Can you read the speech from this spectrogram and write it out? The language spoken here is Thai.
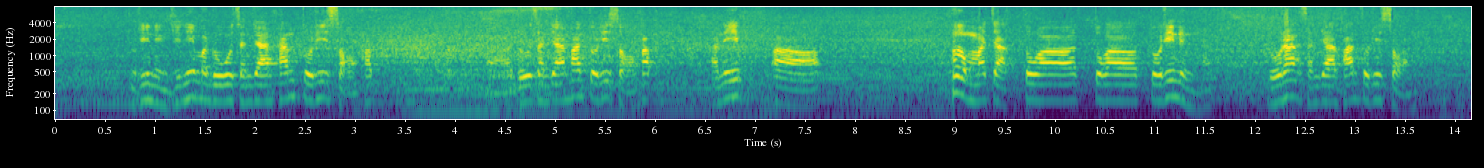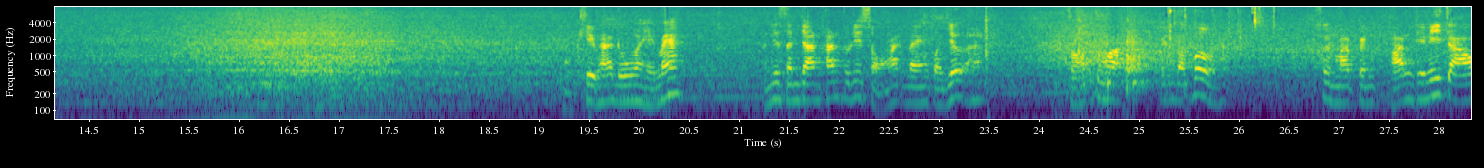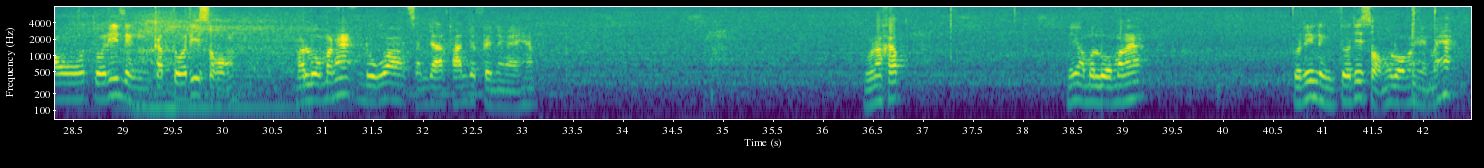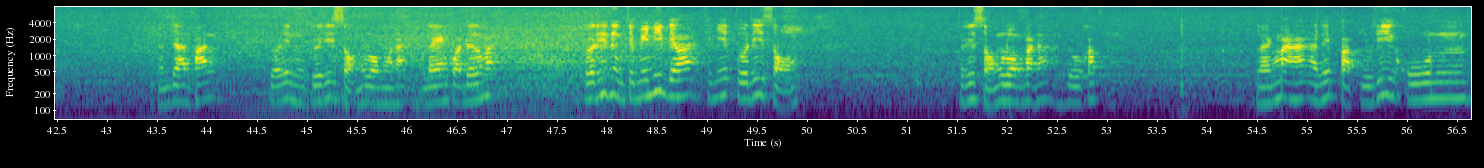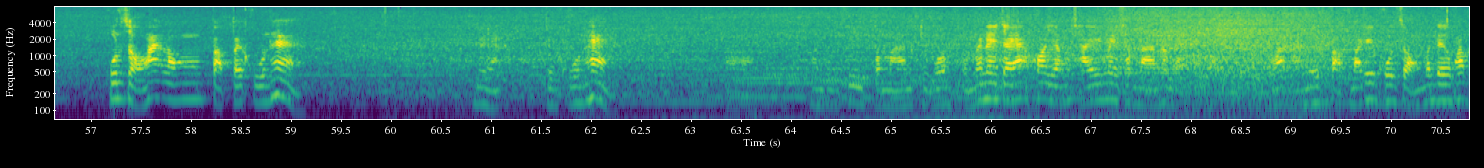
ตัวที่หนึ่งทีนี้มาดูสัญญาณพันตัวที่สองครับดูสัญญาณพันตัวที่สองครับ อันนี้เพิ่มมาจากตัวตัวตัวที่หนึ่งครับดูนะสัญญาณพันตัวที่สอง คลิปฮะดูมาเห็นไหมอันนี้สัญญาณพันตัวที่สองฮะแรงกว่าเยอะฮะสองตัวเป็นดับเบิลฮะขึ้นมาเป็นพันทีนี้จะเอาตัวที่หนึ่งกับตัวที่สองมารวมมันฮะดูว่าสัญญาณพันจะเป็นยังไงครับ ดูนะครับ นี่เอามารวมมานะฮะตัวที่หนึ่งตัวที่สองรวมมาเห็นไหมฮะสัญญาณพันตัวที่หนึ่งตัวที่สองรวมมาฮะแรงกว่าเดิมฮะ ตัวที่หนึ่งจะมีนิดเดียวฮะทีนี้ตัวที่สองตัวที่สองรวมกันฮะดูครับ แรงมากฮะอันนี้ปรับอยู่ที่คูณคูณสองฮะลองปรับไปคูณห้านี่ฮะเป็นคูณห้ามันอยู่ที่ประมาณกี่โวลต์ผมไม่แน่ใจฮะเพราะยังใช้ไม่ชำนาญเท่าไหร่ว่าอันนี้ปรับมาที่คูณสองเหมือนเดิมครับ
